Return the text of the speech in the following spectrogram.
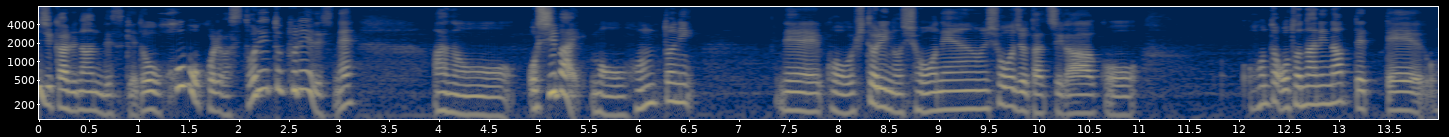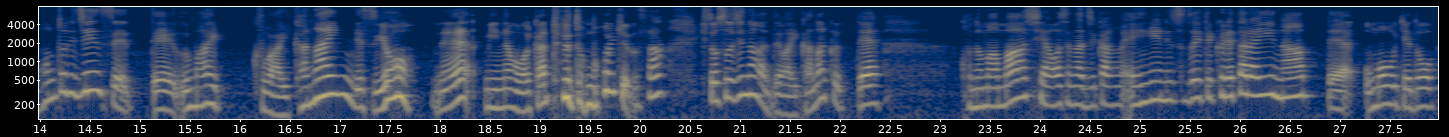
ージカルなんですけど、ほぼこれはストレートプレイですね。あの、お芝居、もう本当に。で、こう一人の少年少女たちが、こう、本当大人になってって、本当に人生ってうまいくはいかないんですよ。ね。みんなも分かってると思うけどさ、一筋縄ではいかなくって、このまま幸せな時間が永遠に続いてくれたらいいなって思うけど、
